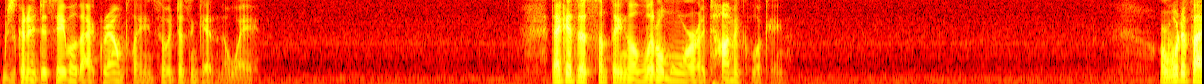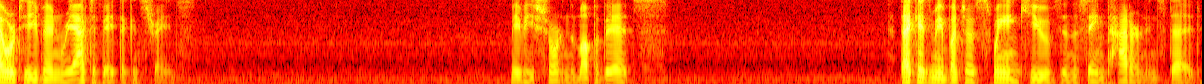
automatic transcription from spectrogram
I'm just going to disable that ground plane so it doesn't get in the way. That gets us something a little more atomic looking. Or what if I were to even reactivate the constraints? Maybe shorten them up a bit. That gives me a bunch of swinging cubes in the same pattern instead.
